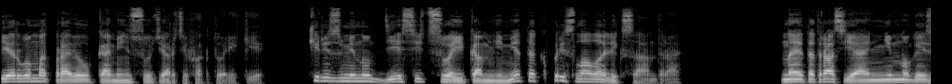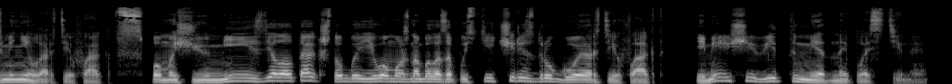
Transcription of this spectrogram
первым отправил камень сути артефакторики. Через минут десять свои камни меток прислала Александра. На этот раз я немного изменил артефакт. С помощью Мии сделал так, чтобы его можно было запустить через другой артефакт, имеющий вид медной пластины.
